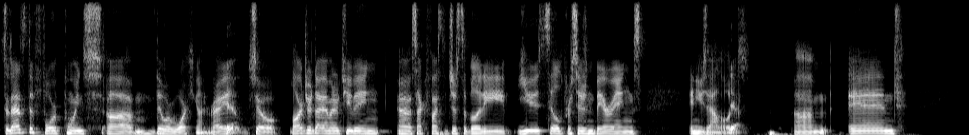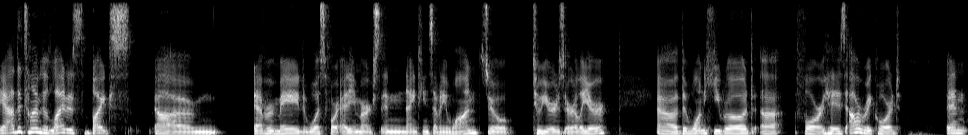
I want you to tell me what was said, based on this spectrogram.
So that's the four points um, they were working on, right? Yeah. So larger diameter tubing, uh, sacrifice adjustability, use sealed precision bearings, and use alloys. Um, and yeah, at the time, the lightest bikes um, ever made was for Eddie Merckx in 1971, so two years earlier. Uh, the one he rode uh, for his hour record, and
